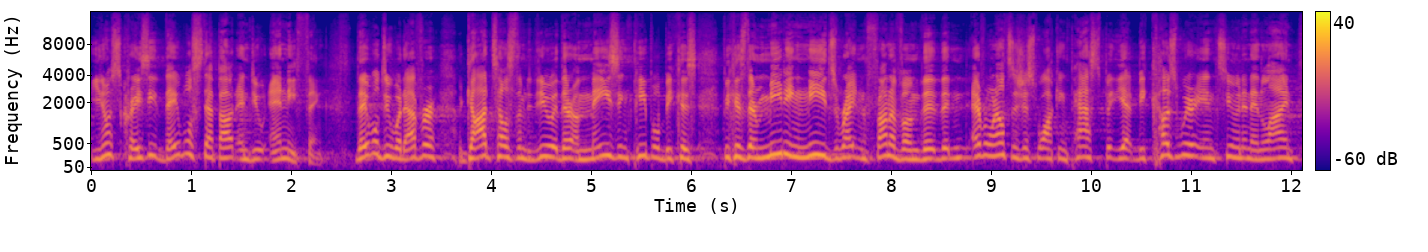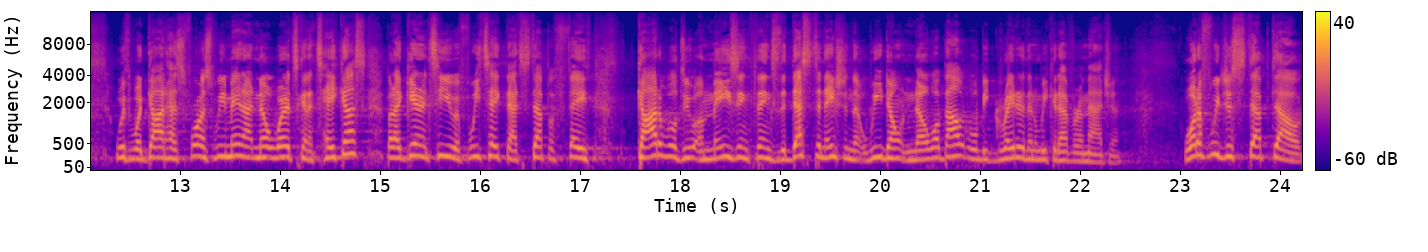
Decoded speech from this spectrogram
You know what's crazy? They will step out and do anything. They will do whatever God tells them to do. They're amazing people because, because they're meeting needs right in front of them that, that everyone else is just walking past. But yet, because we're in tune and in line with what God has for us, we may not know where it's going to take us. But I guarantee you, if we take that step of faith, God will do amazing things. The destination that we don't know about will be greater than we could ever imagine. What if we just stepped out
